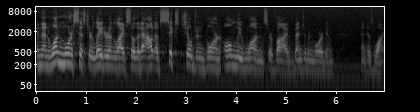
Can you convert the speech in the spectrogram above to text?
and then one more sister later in life, so that out of six children born, only one survived Benjamin Morgan and his wife.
